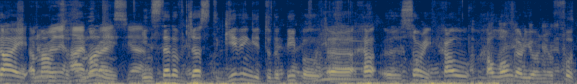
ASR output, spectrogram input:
high amounts really of high money price, yeah. instead of just giving it to the people. Uh, how, uh, sorry, how how long are you on your foot?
